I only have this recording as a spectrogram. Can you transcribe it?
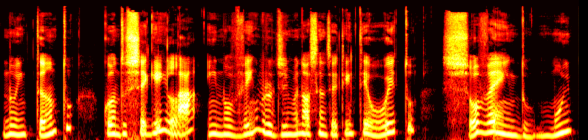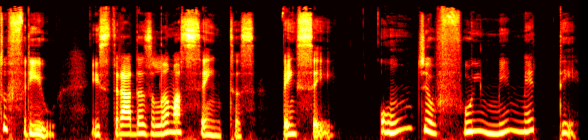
No entanto, quando cheguei lá em novembro de 1988, chovendo, muito frio, estradas lamacentas, pensei: onde eu fui me meter?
